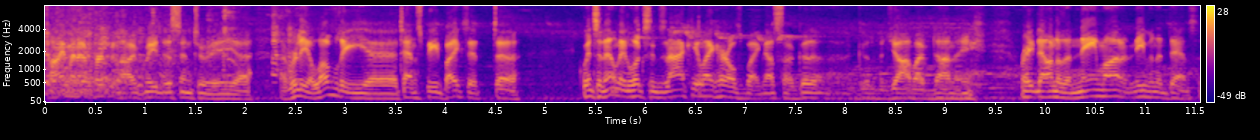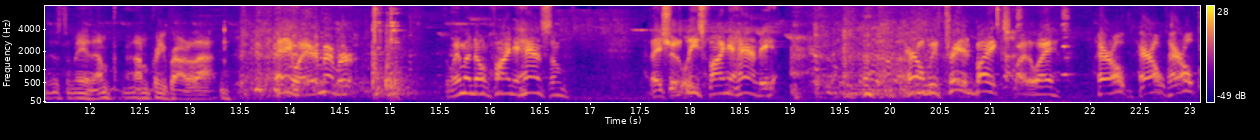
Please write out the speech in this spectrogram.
time and effort, and I've made this into a, uh, a really a lovely 10-speed bike that uh, coincidentally looks exactly like Harold's bike. That's how good, a, good of a job I've done. Right down to the name on it and even the dents. It's just amazing. I'm, I'm pretty proud of that. anyway, remember, the women don't find you handsome. They should at least find you handy. Harold, we've traded bikes, by the way. Harold, Harold, Harold.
